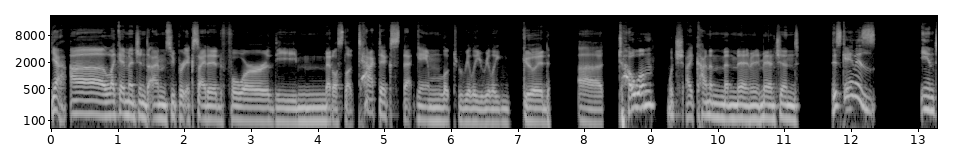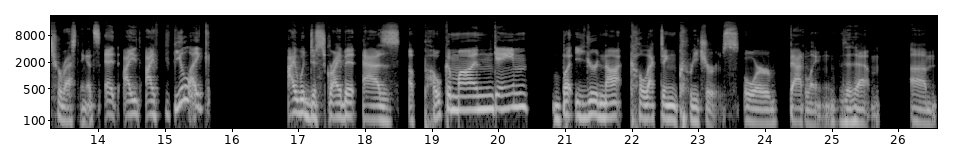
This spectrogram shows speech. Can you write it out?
Yeah, uh, like I mentioned, I'm super excited for the Metal Slug Tactics. That game looked really, really good. Uh, Toem, which I kind of m- m- mentioned, this game is interesting. It's it, I I feel like I would describe it as a Pokemon game, but you're not collecting creatures or battling them. Um,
